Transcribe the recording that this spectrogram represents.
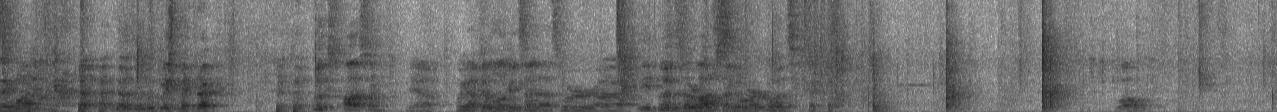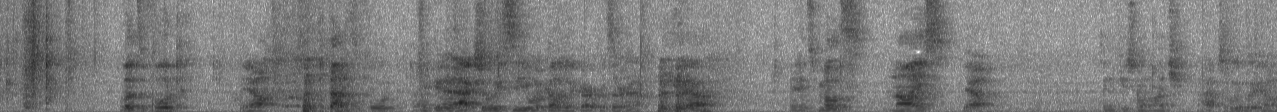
Same one. Doesn't look like my truck. Looks awesome. yeah. We have to look inside. That's where uh, It that's looks where most awesome. of the work was. Wow. Lots of food. yeah. Tons of food. You can actually see what color the carpets are now. yeah. And it smells nice. Yeah. Thank you so much. Absolutely. Yeah.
